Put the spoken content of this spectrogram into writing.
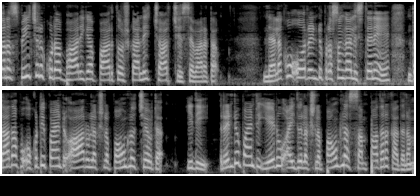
తన స్పీచ్లు కూడా భారీగా పారితోషికాన్ని చార్జ్ చేసేవారట. నెలకు ఓ రెండు ప్రసంగాలు ఇస్తేనే దాదాపు ఒకటి పాయింట్ ఆరు లక్షల పౌండ్లు వచ్చేవిట. ఇది రెండు పాయింట్ ఏడు ఐదు లక్షల పౌండ్ల సంపాదన కథనం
